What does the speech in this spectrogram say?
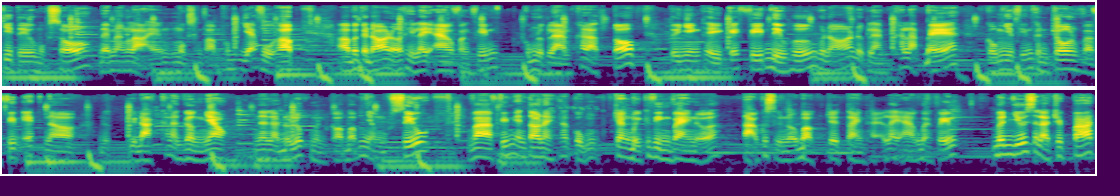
chi tiêu một số để mang lại một sản phẩm có mức giá phù hợp. À, bên cạnh đó nữa thì layout bàn phím cũng được làm khá là tốt. Tuy nhiên thì cái phím điều hướng của nó được làm khá là bé cũng như phím control và phím Fn được đặt khá là gần nhau nên là đôi lúc mình có bấm nhầm một xíu. Và phím enter này nó cũng trang bị cái viền vàng nữa tạo cái sự nổi bật trên toàn thể layout của bàn phím. Bên dưới sẽ là trackpad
